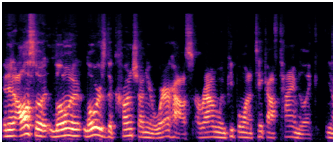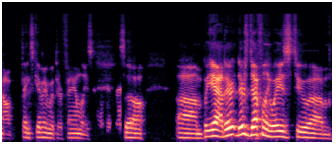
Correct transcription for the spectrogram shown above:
and then also it lower, lowers the crunch on your warehouse around when people want to take off time to like you know Thanksgiving with their families. So, um, but yeah, there, there's definitely ways to um,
